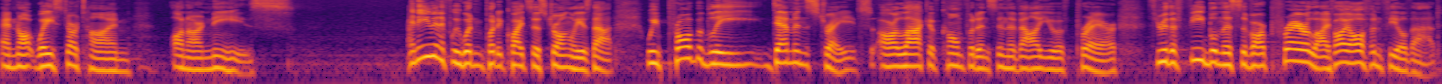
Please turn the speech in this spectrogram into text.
and not waste our time on our knees? And even if we wouldn't put it quite so strongly as that, we probably demonstrate our lack of confidence in the value of prayer through the feebleness of our prayer life. I often feel that,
